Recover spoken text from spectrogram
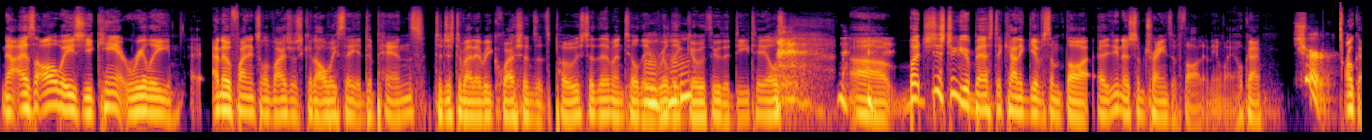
Now, as always, you can't really, I know financial advisors could always say it depends to just about every question that's posed to them until they mm-hmm. really go through the details. uh, but just do your best to kind of give some thought, uh, you know, some trains of thought anyway. Okay. Sure. Okay.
